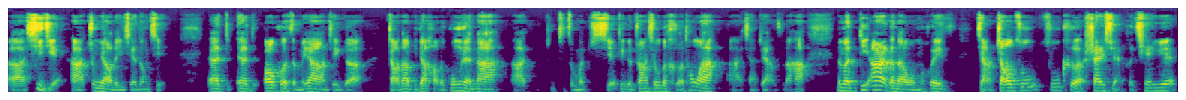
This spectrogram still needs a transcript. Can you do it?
呃细节啊，重要的一些东西，呃呃，包括怎么样这个找到比较好的工人呐，啊，怎么写这个装修的合同啊，啊，像这样子的哈。那么第二个呢，我们会讲招租、租客筛选和签约。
